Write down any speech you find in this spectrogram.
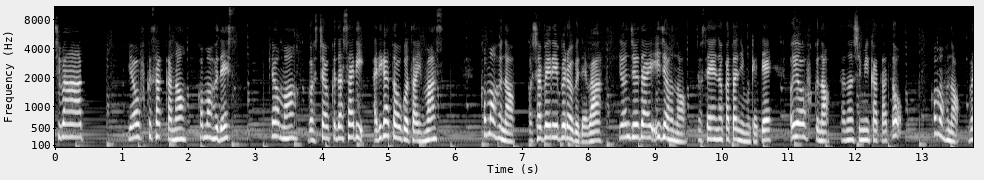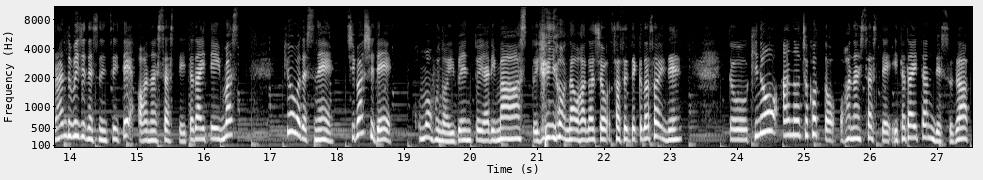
ちは。洋服作家のコモフです。今日もご視聴くださりありがとうございます。コモフのおしゃべりブログでは40代以上の女性の方に向けてお洋服の楽しみ方とコモフのブランドビジネスについてお話しさせていただいています。今日はですね千葉市でコモフのイベントやりますというようなお話をさせてくださいね。と昨日あのちょこっとお話しさせていただいたんですが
